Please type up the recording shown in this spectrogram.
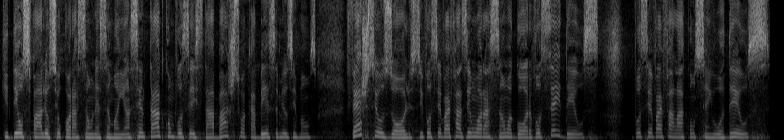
Que Deus fale ao seu coração nessa manhã, sentado como você está, abaixe sua cabeça, meus irmãos. Feche seus olhos. Se você vai fazer uma oração agora, você e Deus, você vai falar com o Senhor, Deus.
